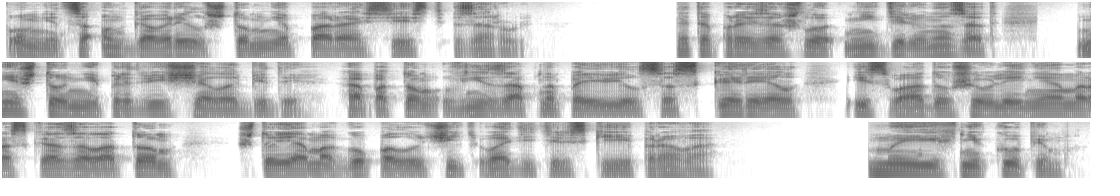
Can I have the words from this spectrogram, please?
Помнится, он говорил, что мне пора сесть за руль. Это произошло неделю назад. Ничто не предвещало беды. А потом внезапно появился Скэрилл и с воодушевлением рассказал о том, что я могу получить водительские права. «Мы их не купим», —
